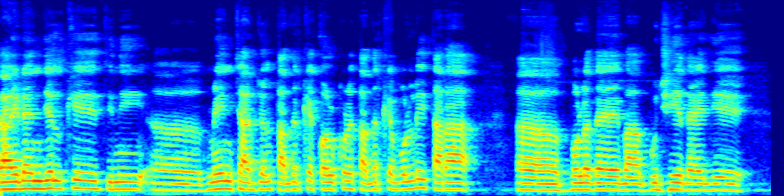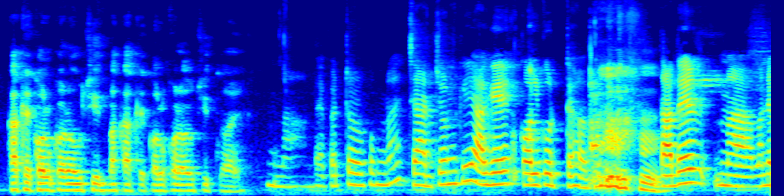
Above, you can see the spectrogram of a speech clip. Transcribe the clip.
গাইড অ্যাঞ্জেলকে যিনি মেইন চারজন তাদেরকে কল করে তাদেরকে বললেই তারা বলে দেয় বা বুঝিয়ে দেয় যে কাকে কল করা উচিত বা কাকে কল করা উচিত নয়? না ব্যাপারটা ওরকম নয়। চারজনকেই আগে কল করতে হবে। তাদের মানে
